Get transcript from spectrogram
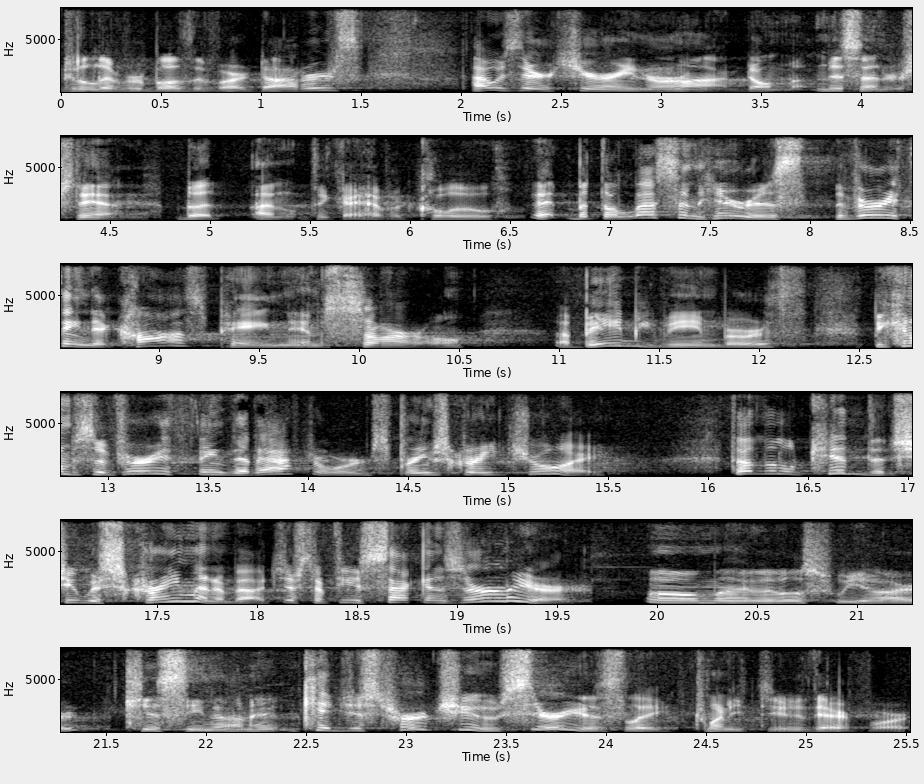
deliver both of our daughters, I was there cheering her on. Don't misunderstand, but I don't think I have a clue. Eh, but the lesson here is the very thing that caused pain and sorrow, a baby being birthed, becomes the very thing that afterwards brings great joy. That little kid that she was screaming about just a few seconds earlier, Oh, my little sweetheart, kissing on it. Kid just hurt you, seriously. 22, therefore,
